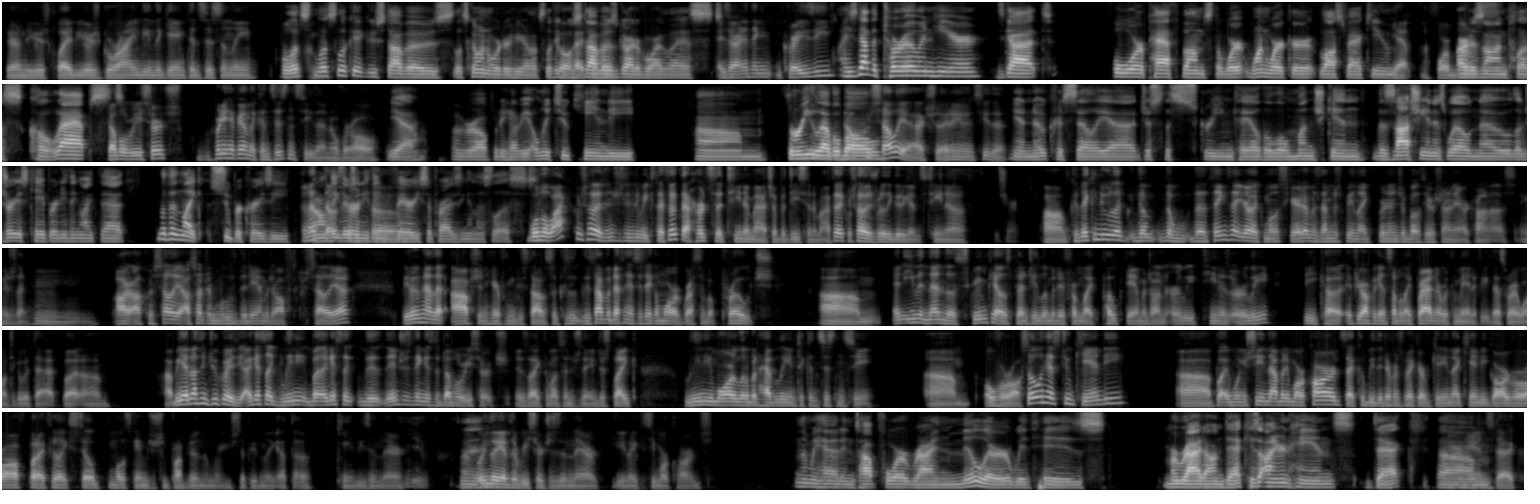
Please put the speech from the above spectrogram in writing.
During the years played, years grinding the game consistently. Well, let's Um, let's look at Gustavo's. Let's go in order here. Let's look at Go ahead, Gustavo's Gardevoir list. Is there anything crazy? He's got the Turo in here. He's got four path bumps. The work one worker lost vacuum. Yep, four bumps. Artisan plus collapse. double research. Pretty heavy on the consistency then overall. Yeah, overall pretty heavy. Only two candy. Um, three Ooh, level no ball. Cresselia, actually, I didn't even see that. Yeah, no Cresselia, just the Scream Tail, the little Munchkin, the Zacian as well. No Luxurious Cape or anything like that. Nothing like super crazy. I don't think there's anything the- very surprising in this list. Well, the lack of Cresselia is interesting to me because I feel like that hurts the Tina matchup a decent amount. I feel like Cresselia is really good against Tina. Sure. Um, because they can do like the, the the things that you're like most scared of is them just being like Greninja both your shiny Arcanas, and you're just like, hmm. I'll, I'll Cresselia. I'll start to move the damage off Cresselia, but you don't even have that option here from Gustavo. So Gustavo definitely has to take a more aggressive approach. Um, and even then, the Scream Tail is potentially limited from like poke damage on early Tina's early because if you're up against someone like Bradner with the Manaphy, that's where I want to go with that. But um, uh, but yeah, nothing too crazy. I guess like leaning, but I guess the, the, the interesting thing is the double research is like the most interesting. Just like leaning more a little bit heavily into consistency um, overall. Still only has two candy, uh, but when you're seeing that many more cards, that could be the difference maker of getting that candy Gardevoir off. But I feel like still most games you should probably do them range step even though you got the candies in there. Yeah. Uh, or even though you have the researchers in there, you know you can see more cards. and then we had in top four Ryan Miller with his Miraidon deck, his Iron Hands deck. Iron Um, Hands deck.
